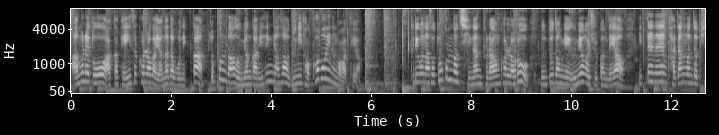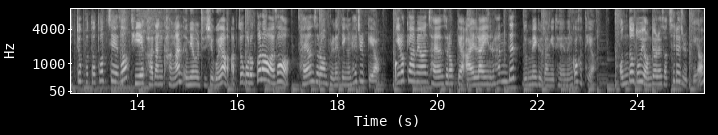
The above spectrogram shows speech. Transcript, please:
아무래도 아까 베이스 컬러가 연하다 보니까 조금 더 음영감이 생겨서 눈이 더 커 보이는 것 같아요. 그리고 나서 조금 더 진한 브라운 컬러로 눈두덩이에 음영을 줄 건데요. 이때는 가장 먼저 뒤쪽부터 터치해서 뒤에 가장 강한 음영을 주시고요. 앞쪽으로 끌어와서 자연스러운 블렌딩을 해줄게요. 이렇게 하면 자연스럽게 아이라인을 한 듯 눈매 교정이 되는 것 같아요. 언더도 연결해서 칠해줄게요.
